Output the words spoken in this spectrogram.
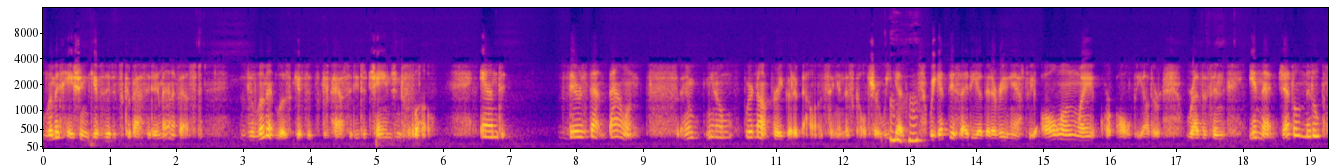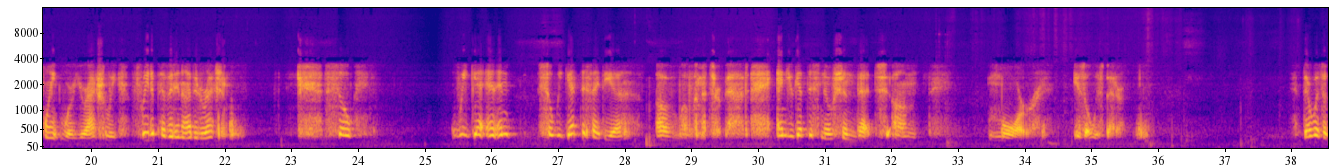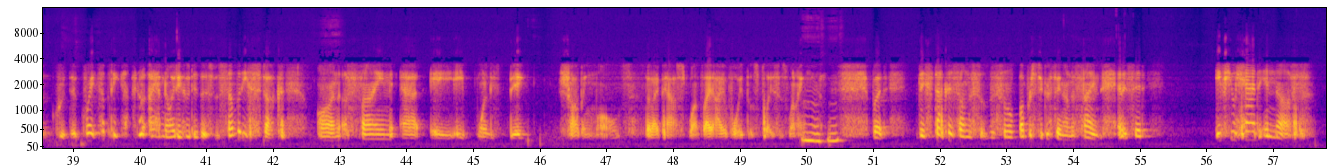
Limitation gives it its capacity to manifest. The limitless gives it its capacity to change and to flow. And there's that balance. And, you know, we're not very good at balancing in this culture. We get mm-hmm. we get this idea that everything has to be all one way or all the other, rather than in that gentle middle point where you're actually free to pivot in either direction. So we get and, and so we get this idea of well limits are bad. And you get this notion that um, more is always better. There was a, a great somebody I, don't, I have no idea who did this but somebody stuck on a sign at a, a one of these big shopping malls that I passed once. I, I avoid those places when I can. But they stuck this on this, this little bumper sticker thing on the sign and it said if you had enough,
